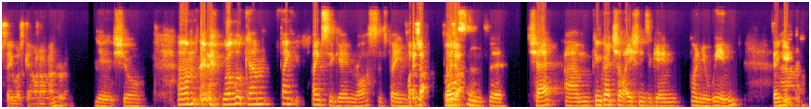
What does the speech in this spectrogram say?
see what's going on under them. Yeah, sure. Um, well, look, um, thank thanks again, Ross. It's been Pleasure, pleasure. awesome to chat. Um, congratulations again on your win. Thank you. Um,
